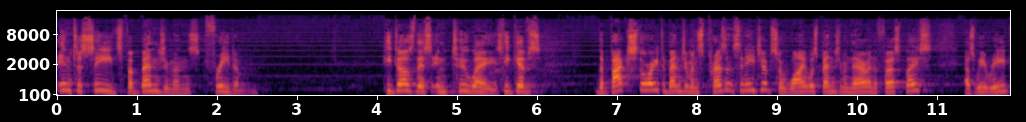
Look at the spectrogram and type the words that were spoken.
intercedes for Benjamin's freedom. He does this in two ways. He gives the backstory to Benjamin's presence in Egypt. So, why was Benjamin there in the first place? As we read,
